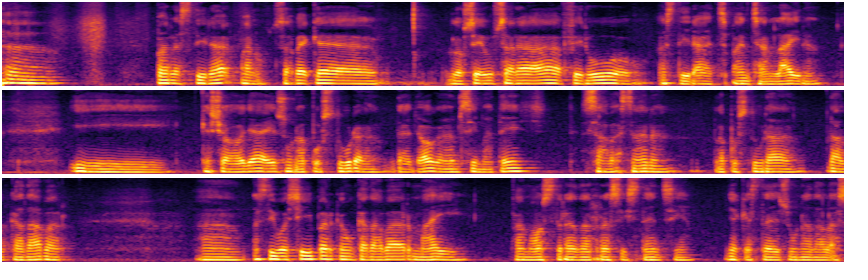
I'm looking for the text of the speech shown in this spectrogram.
Uh, per estirar, bueno, saber que el seu serà fer-ho estirats, panxa en l'aire i que això ja és una postura de ioga en si mateix, savasana, la postura del cadàver, Uh, es diu així perquè un cadàver mai fa mostra de resistència i aquesta és una de les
